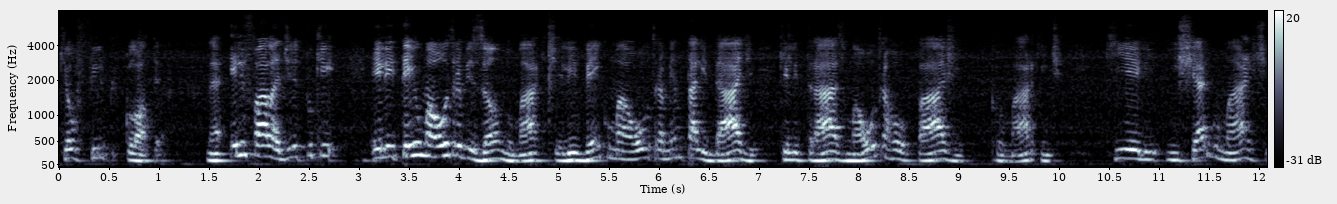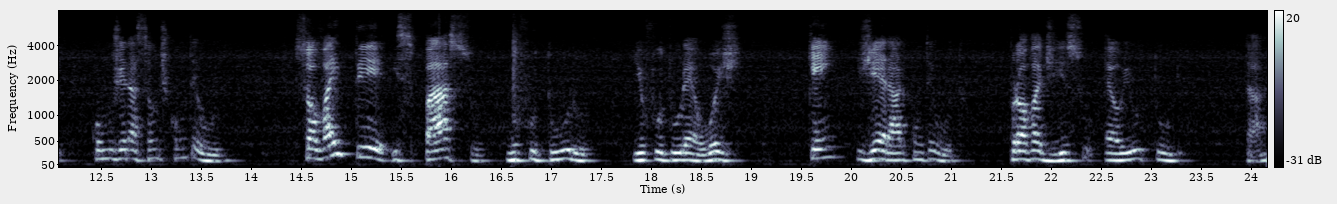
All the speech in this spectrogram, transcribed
que é o Philip Klotter. Né? Ele fala disso porque ele tem uma outra visão do marketing, ele vem com uma outra mentalidade que ele traz, uma outra roupagem para o marketing que ele enxerga o marketing como geração de conteúdo. Só vai ter espaço no futuro, e o futuro é hoje, quem gerar conteúdo. Prova disso é o YouTube, tá?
